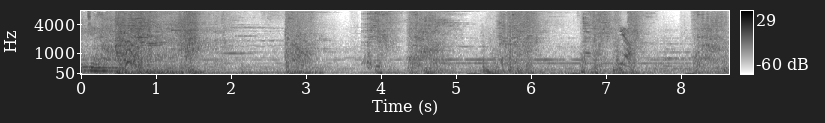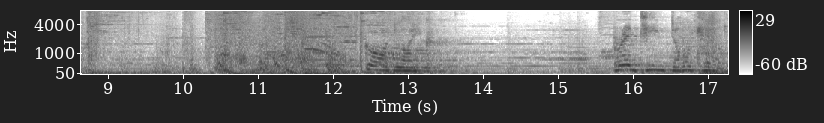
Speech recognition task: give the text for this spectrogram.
Dominating. Godlike. Red team double kill.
